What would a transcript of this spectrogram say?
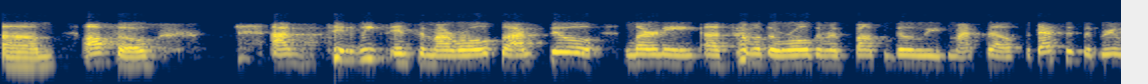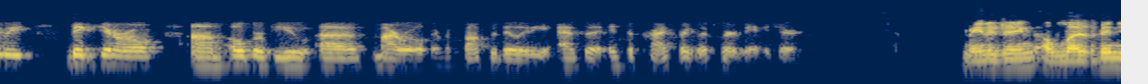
Um, also, I'm 10 weeks into my role, so I'm still learning uh, some of the roles and responsibilities myself. But that's just a really big general um, overview of my roles and responsibility as an enterprise regulatory manager. Managing 11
